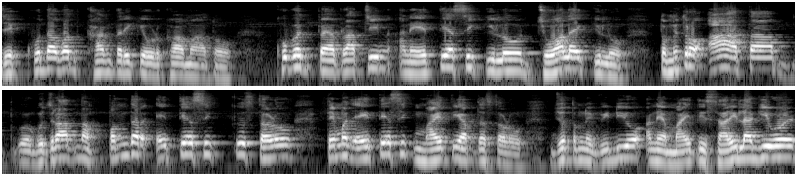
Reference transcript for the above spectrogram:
જે ખુદાવંત ખાન તરીકે ઓળખવામાં હતો ખૂબ જ પ્રાચીન અને ઐતિહાસિક કિલ્લો, જોવાલાયક કિલ્લો તો મિત્રો, આ હતા ગુજરાતના પંદર ઐતિહાસિક સ્થળો તેમજ ઐતિહાસિક માહિતી આપતા સ્થળો. જો તમને વીડિયો અને માહિતી સારી લાગી હોય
